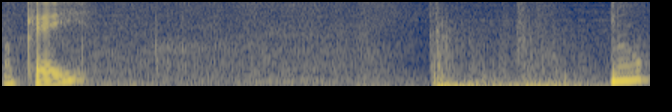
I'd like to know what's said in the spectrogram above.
Ok. No.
